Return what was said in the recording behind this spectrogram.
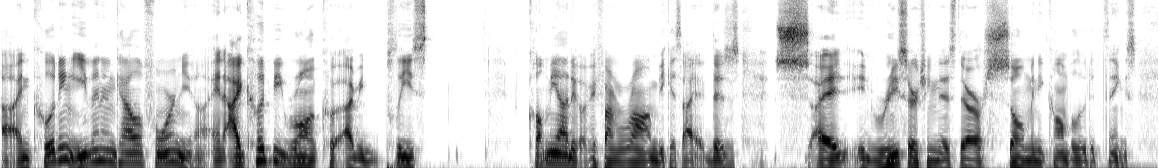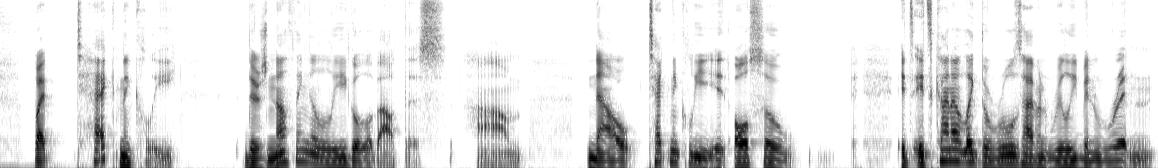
uh, including even in California, and I could be wrong. I mean, please call me out if, I'm wrong because I there's I, in researching this there are so many convoluted things, but technically there's nothing illegal about this. Um, now, technically, it also it's it's kind of like the rules haven't really been written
